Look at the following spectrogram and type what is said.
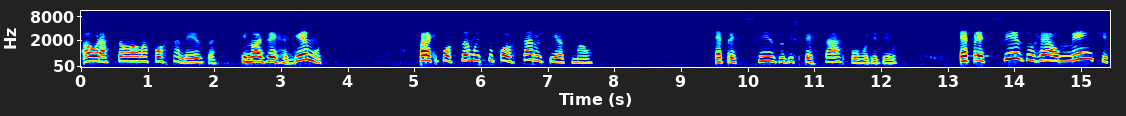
a oração é uma fortaleza que nós erguemos para que possamos suportar os dias maus. É preciso despertar, povo de Deus. É preciso realmente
